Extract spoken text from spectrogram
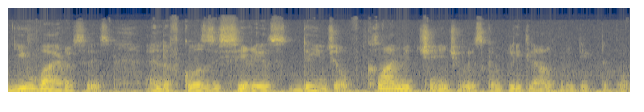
new viruses, and of course the serious danger of climate change with completely unpredictable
